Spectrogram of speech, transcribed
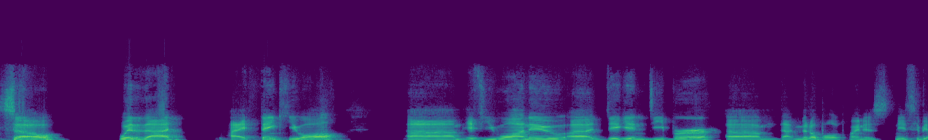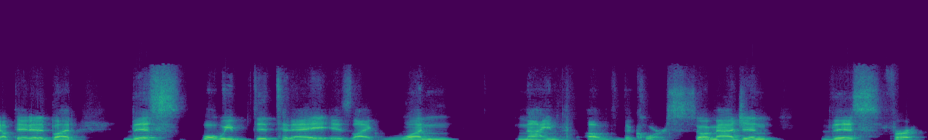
So, with that, I thank you all. Um, if you want to uh, dig in deeper, um, that middle bullet point is needs to be updated. But this, what we did today, is like one ninth of the course. So imagine this for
